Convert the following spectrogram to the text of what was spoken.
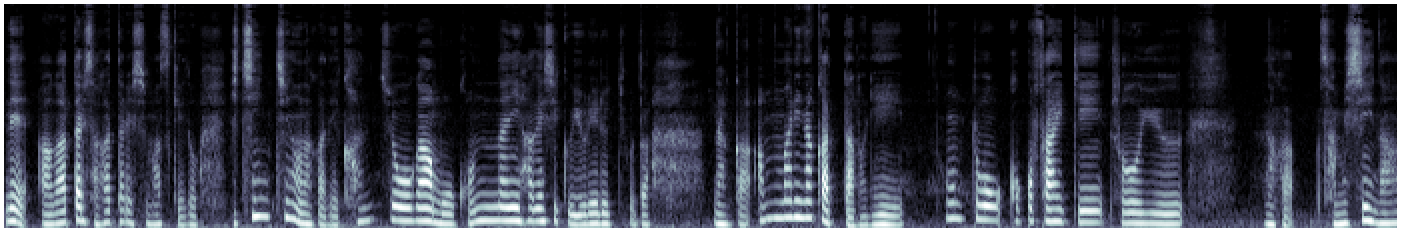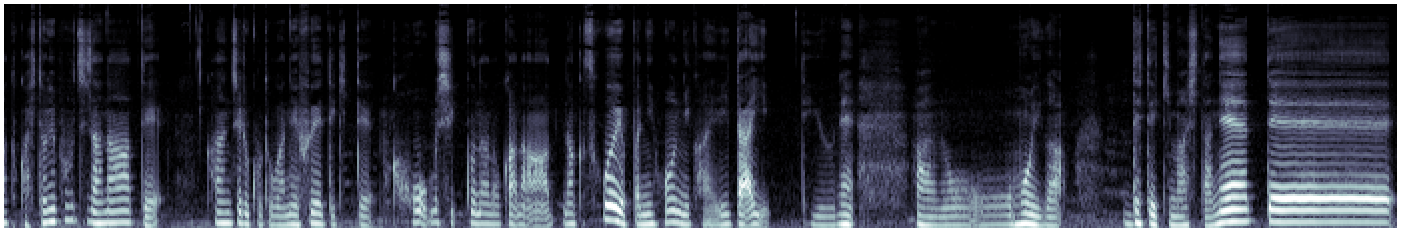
あね上がったり下がったりしますけど一日の中で感情がもうこんなに激しく揺れるっていうことはなんかあんまりなかったのに本当ここ最近そういうなんか寂しいなとか一人ぼっちだなって感じることがね増えてきてなんかホームシックなのかななんかすごいやっぱ日本に帰りたいっていうねあの思いが出てきましたね。で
